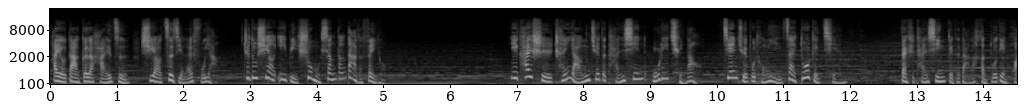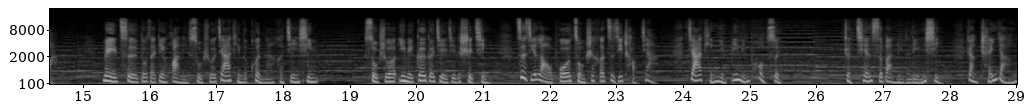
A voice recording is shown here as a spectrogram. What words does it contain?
还有大哥的孩子需要自己来抚养，这都需要一笔数目相当大的费用。一开始，陈阳觉得谭鑫无理取闹，坚决不同意再多给钱。但是谭鑫给他打了很多电话，每次都在电话里诉说家庭的困难和艰辛，诉说因为哥哥姐姐的事情，自己老婆总是和自己吵架，家庭也濒临破碎。这千丝万缕的联系让陈阳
